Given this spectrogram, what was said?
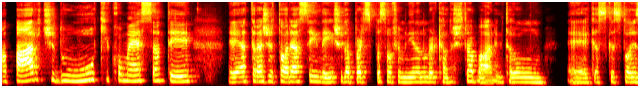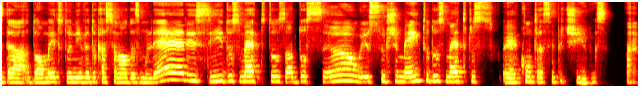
a parte do U que começa a ter é, a trajetória ascendente da participação feminina no mercado de trabalho. Então, é, as questões da, do aumento do nível educacional das mulheres e dos métodos adoção e o surgimento dos métodos é, contraceptivos. Né?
